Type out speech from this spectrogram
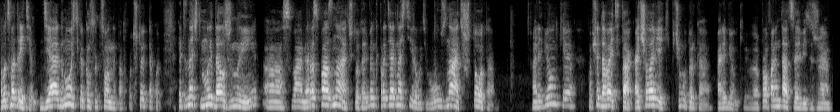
Вот смотрите, диагностика, консультационный подход. Что это такое? Это значит, мы должны а, с вами распознать что-то ребенка, продиагностировать его, узнать что-то о ребенке, Вообще давайте так, о человеке, почему только о ребенке? Профориентация ведь же,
